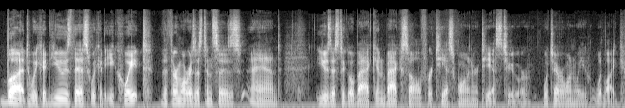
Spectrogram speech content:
But we could use this, we could equate the thermal resistances and use this to go back and back solve for TS1 or TS2 or whichever one we would like.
